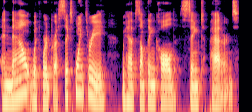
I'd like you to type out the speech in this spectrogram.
And now with WordPress 6.3, we have something called synced patterns,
